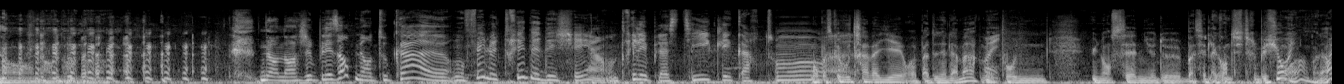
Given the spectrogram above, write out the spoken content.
Non, non, non, non. Non, non, je plaisante, mais en tout cas, euh, on fait le tri des déchets. hein. On trie les plastiques, les cartons. Bon, parce que euh, vous travaillez, on va pas donner la marque, mais pour une, une enseigne de, bah, c'est de la grande distribution, hein, voilà.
